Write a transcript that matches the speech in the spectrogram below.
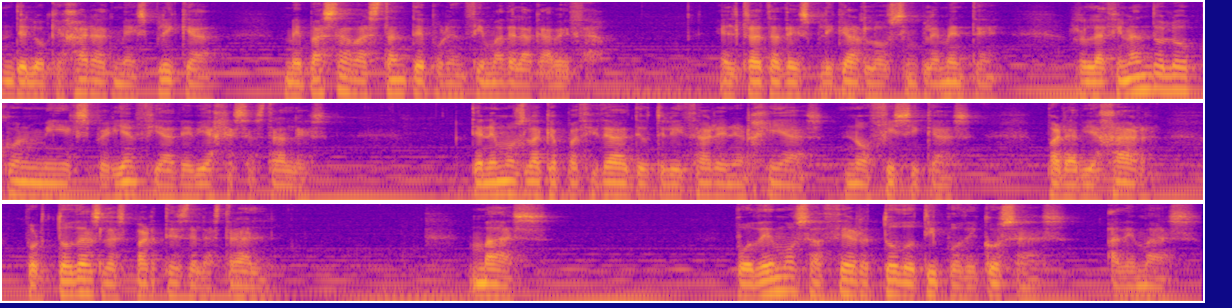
de lo que Harad me explica me pasa bastante por encima de la cabeza. Él trata de explicarlo simplemente, relacionándolo con mi experiencia de viajes astrales. Tenemos la capacidad de utilizar energías no físicas para viajar por todas las partes del astral. Más, podemos hacer todo tipo de cosas, además.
